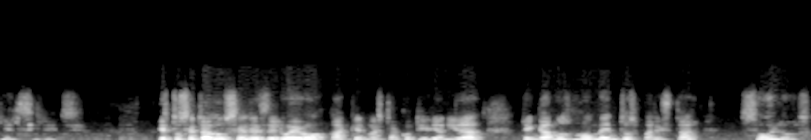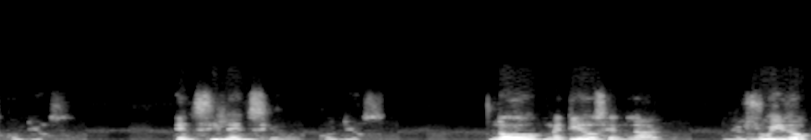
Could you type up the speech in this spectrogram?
y el silencio. Esto se traduce desde luego a que en nuestra cotidianidad tengamos momentos para estar solos con Dios, en silencio con Dios, no metidos en, la, el ruido,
